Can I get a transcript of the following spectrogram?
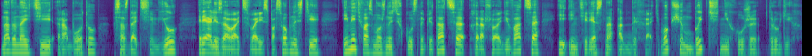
Надо найти работу, создать семью, реализовать свои способности, иметь возможность вкусно питаться, хорошо одеваться и интересно отдыхать. В общем, быть не хуже других.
